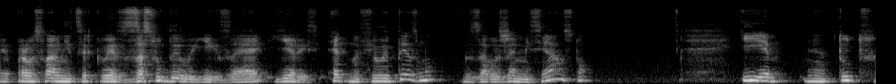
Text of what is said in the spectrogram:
е, православні церкви засудили їх за єресь етнофілітизму, за лжемісіанство. І е, тут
